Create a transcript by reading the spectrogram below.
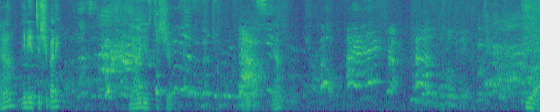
Yeah? You need a tissue, buddy? Yeah, use tissue. There you go. Yeah? Yeah.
